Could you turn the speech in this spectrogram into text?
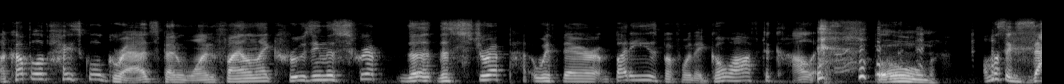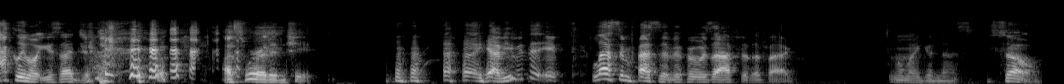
a couple of high school grads spend one final night cruising the script the the strip with their buddies before they go off to college. Boom. Almost exactly what you said, Joe. I swear I didn't cheat. yeah, you, it, less impressive if it was after the fact. Oh my goodness. So,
